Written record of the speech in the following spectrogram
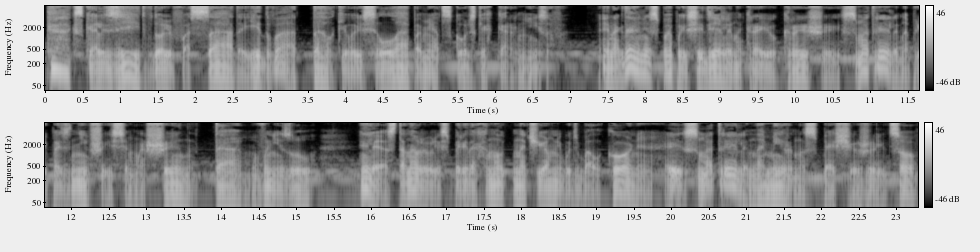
Как скользит вдоль фасада, едва отталкиваясь лапами от скользких карнизов. Иногда они с папой сидели на краю крыши и смотрели на припозднившиеся машины там, внизу, или останавливались передохнуть на чьем-нибудь балконе и смотрели на мирно спящих жильцов,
